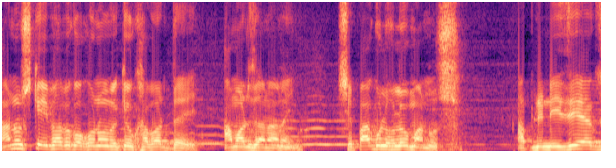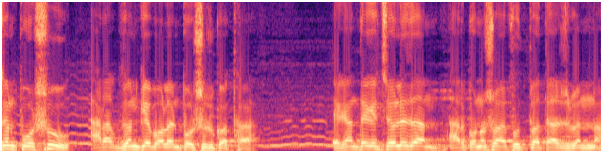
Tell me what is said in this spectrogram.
মানুষকে এইভাবে কখনো কেউ খাবার দেয় আমার জানা নাই। সে পাগল হলেও মানুষ। আপনি নিজে একজন পশু আর একজনকে বলেন পশুর কথা। এখান থেকে চলে যান আর কোনো সময় ফুটপাতে আসবেন না।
